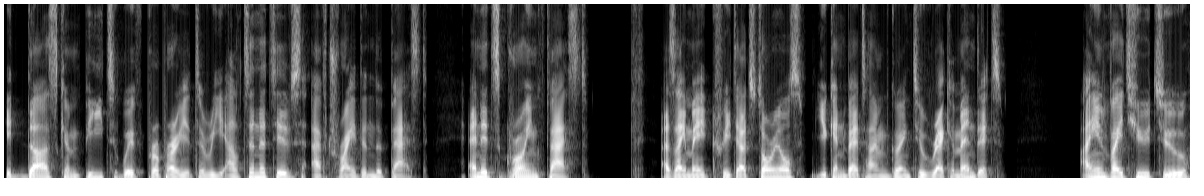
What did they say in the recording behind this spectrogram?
It does compete with proprietary alternatives I've tried in the past, and it's growing fast. As I make Krita tutorials, you can bet I'm going to recommend it. I invite you to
